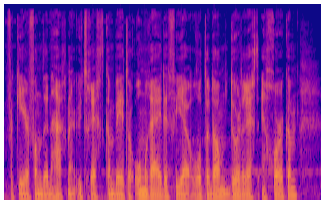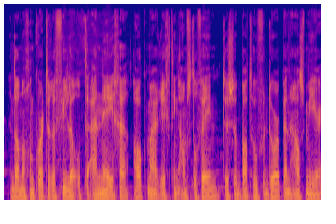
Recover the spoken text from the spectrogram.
Verkeer van Den Haag naar Utrecht kan beter omrijden... via Rotterdam, Dordrecht en Gorkum... En dan nog een kortere file op de A9, Alkmaar richting Amstelveen... tussen Badhoevedorp en Aalsmeer,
